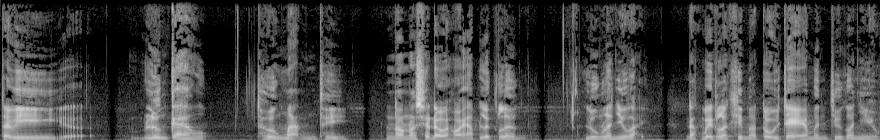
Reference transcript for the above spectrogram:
Tại vì uh, lương cao thưởng mạnh thì nó nó sẽ đòi hỏi áp lực lớn. Luôn là như vậy. Đặc biệt là khi mà tuổi trẻ mình chưa có nhiều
